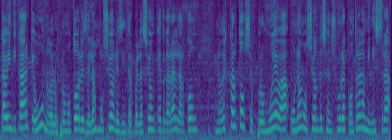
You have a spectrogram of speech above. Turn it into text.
Cabe indicar que uno de los promotores de las mociones de interpelación, Edgar Alarcón, no descartó se promueva una moción de censura contra la ministra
